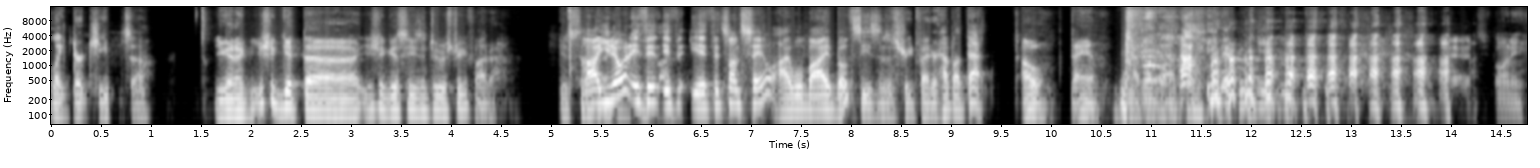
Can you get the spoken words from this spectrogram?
like dirt cheap. So, you're gonna, you should get the, you should get season two of Street Fighter. Get uh, you know what? If it if if it's on sale, I will buy both seasons of Street Fighter. How about that? oh damn, That's funny.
